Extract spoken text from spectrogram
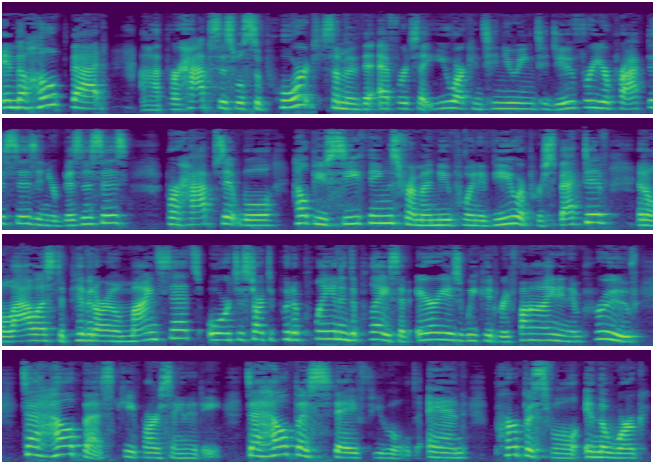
in the hope that uh, perhaps this will support some of the efforts that you are continuing to do for your practices and your businesses. Perhaps it will help you see things from a new point of view or perspective. It'll allow us to pivot our own mindsets or to start to put a plan into place of areas we could refine and improve to help us keep our sanity, to help us stay fueled and purposeful in the work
